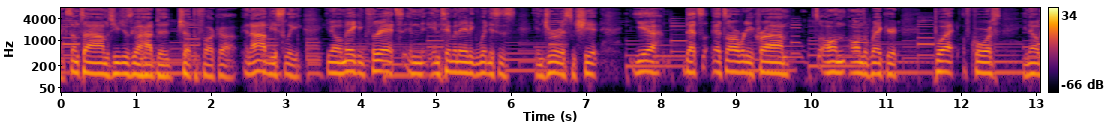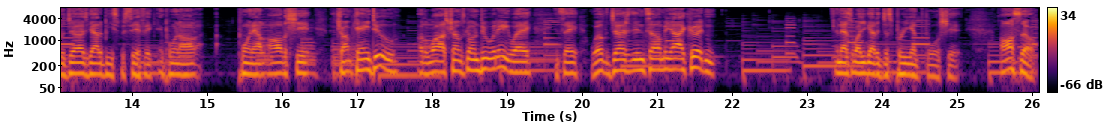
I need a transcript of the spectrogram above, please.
Like, sometimes you just gonna have to shut the fuck up. And obviously, you know, making threats and intimidating witnesses and jurists and shit, yeah, that's that's already a crime. It's on on the record. But of course, you know, the judge got to be specific and point out point out all the shit that Trump can't do. Otherwise, Trump's to do it anyway and say, well, the judge didn't tell me I couldn't. And that's why you got to just preempt the bullshit. Also,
